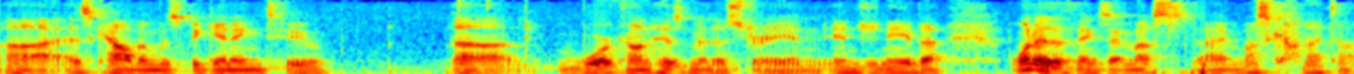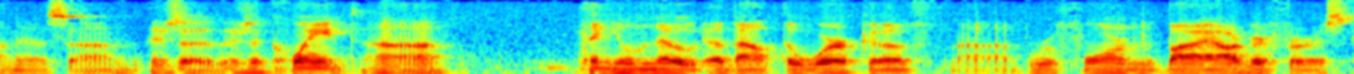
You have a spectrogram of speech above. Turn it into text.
uh, as Calvin was beginning to uh, work on his ministry in, in Geneva. One of the things I must I must comment on is uh, there's a there's a quaint uh, thing you'll note about the work of Reformed biographers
